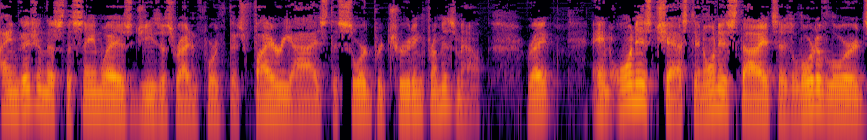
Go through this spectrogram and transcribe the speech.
I envision this the same way as Jesus riding forth those fiery eyes, the sword protruding from his mouth, right? And on his chest and on his thigh it says, Lord of Lords,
